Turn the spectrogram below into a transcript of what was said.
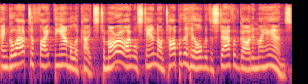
and go out to fight the Amalekites. Tomorrow I will stand on top of the hill with the staff of God in my hands.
